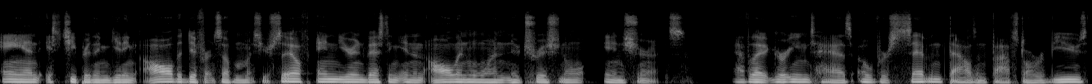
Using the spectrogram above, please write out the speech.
and it's cheaper than getting all the different supplements yourself, and you're investing in an all in one nutritional insurance. Athletic Greens has over 7,000 five star reviews.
